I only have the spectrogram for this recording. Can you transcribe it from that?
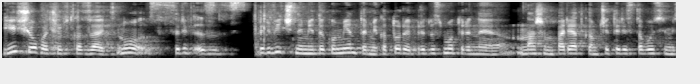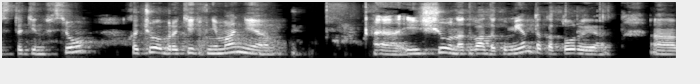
Еще хочу сказать, ну, с первичными документами, которые предусмотрены нашим порядком 481 все, хочу обратить внимание э, еще на два документа, которые э,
